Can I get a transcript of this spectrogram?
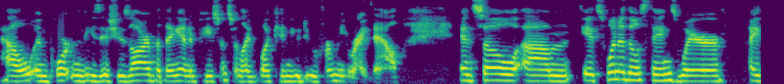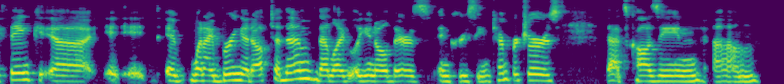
how important these issues are, but then again, patients are like, what can you do for me right now? And so um, it's one of those things where I think uh, it, it, it, when I bring it up to them that like you know there's increasing temperatures that's causing um,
